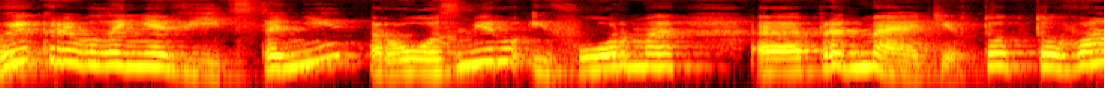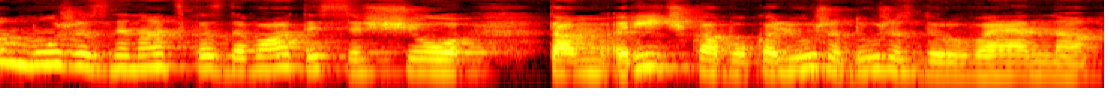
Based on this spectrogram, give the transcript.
викривлення відстані, розміру і форми е, предметів. Тобто вам може зненацька здаватися, що там річка або калюжа дуже здоровенна,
